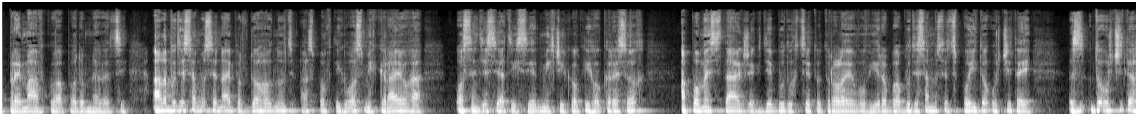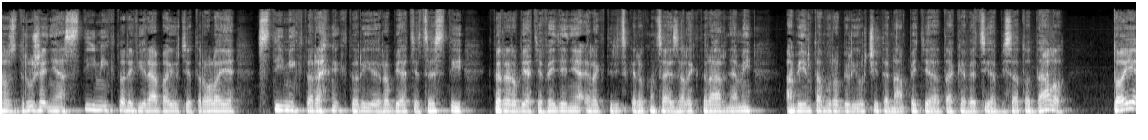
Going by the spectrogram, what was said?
premávku a podobné veci. Ale bude sa musieť najprv dohodnúť aspoň v tých 8 krajoch a 87 či koľkých okresoch a po mestách, že kde budú chcieť tú trolejovú výrobu a bude sa musieť spojiť do, určitej, do určitého združenia s tými, ktorí vyrábajú tie troleje, s tými, ktoré, ktorí robia tie cesty, ktoré robia tie vedenia elektrické, dokonca aj s elektrárňami, aby im tam urobili určité napätie a také veci, aby sa to dalo. To je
